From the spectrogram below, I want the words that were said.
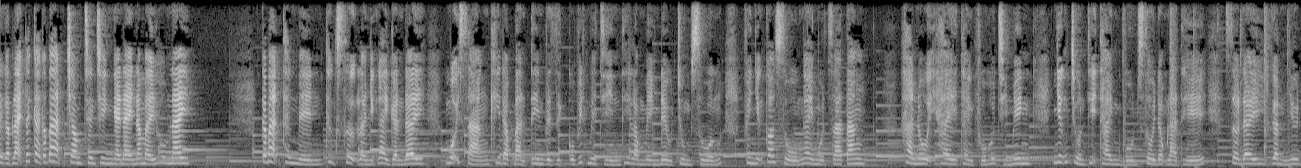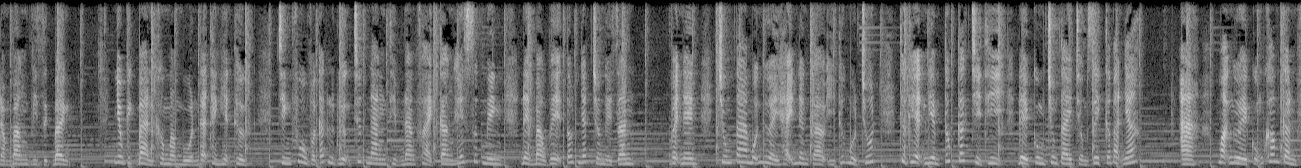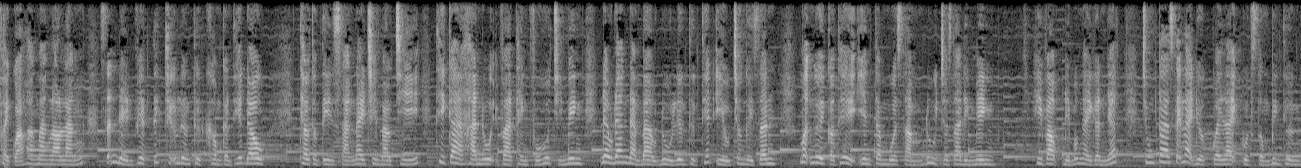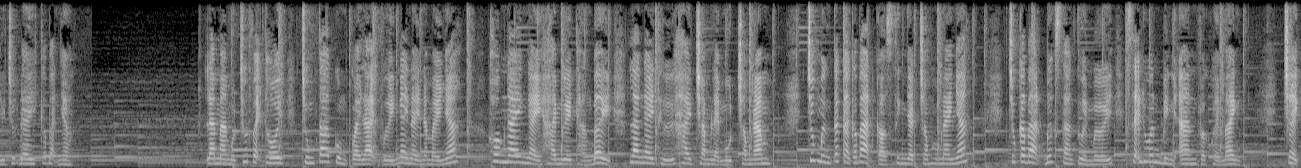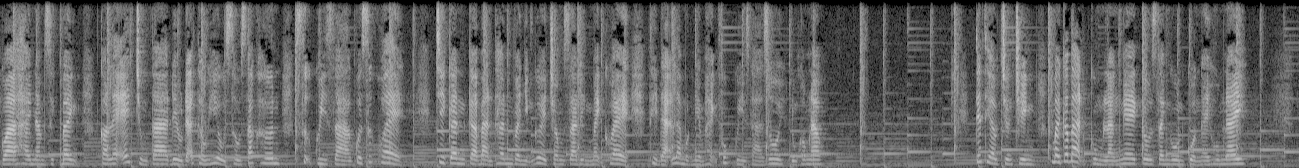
được gặp lại tất cả các bạn trong chương trình ngày này năm ấy hôm nay. Các bạn thân mến, thực sự là những ngày gần đây, mỗi sáng khi đọc bản tin về dịch Covid-19 thì lòng mình đều trùng xuống vì những con số ngày một gia tăng. Hà Nội hay thành phố Hồ Chí Minh, những chốn thị thành vốn sôi động là thế, giờ đây gần như đóng băng vì dịch bệnh. Nhiều kịch bản không mong muốn đã thành hiện thực. Chính phủ và các lực lượng chức năng thì đang phải căng hết sức mình để bảo vệ tốt nhất cho người dân. Vậy nên, chúng ta mỗi người hãy nâng cao ý thức một chút, thực hiện nghiêm túc các chỉ thị để cùng chung tay chống dịch các bạn nhé. À, mọi người cũng không cần phải quá hoang mang lo lắng, dẫn đến việc tích trữ lương thực không cần thiết đâu. Theo thông tin sáng nay trên báo chí, thì cả Hà Nội và thành phố Hồ Chí Minh đều đang đảm bảo đủ lương thực thiết yếu cho người dân. Mọi người có thể yên tâm mua sắm đủ cho gia đình mình. Hy vọng đến một ngày gần nhất, chúng ta sẽ lại được quay lại cuộc sống bình thường như trước đây các bạn nhé. Làm màn một chút vậy thôi, chúng ta cùng quay lại với ngày này năm ấy nhé. Hôm nay ngày 20 tháng 7 là ngày thứ 201 trong năm. Chúc mừng tất cả các bạn có sinh nhật trong hôm nay nhé. Chúc các bạn bước sang tuổi mới sẽ luôn bình an và khỏe mạnh. Trải qua 2 năm dịch bệnh, có lẽ chúng ta đều đã thấu hiểu sâu sắc hơn sự quý giá của sức khỏe. Chỉ cần cả bản thân và những người trong gia đình mạnh khỏe thì đã là một niềm hạnh phúc quý giá rồi, đúng không nào? Tiếp theo chương trình, mời các bạn cùng lắng nghe câu danh ngôn của ngày hôm nay.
